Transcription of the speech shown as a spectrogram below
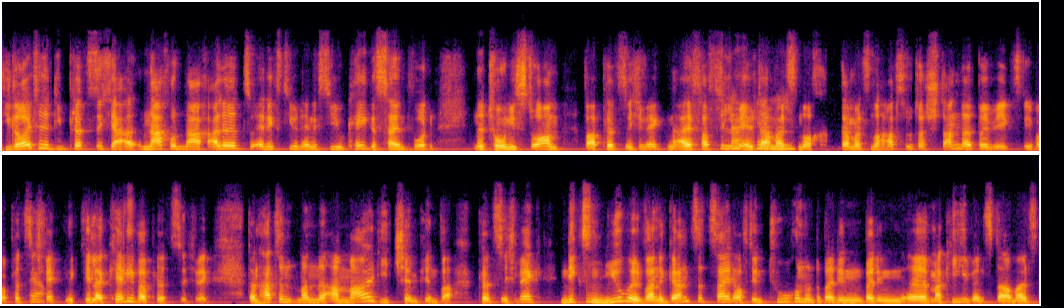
die Leute, die plötzlich ja nach und nach alle zu NXT und NXT UK gesigned wurden, eine Tony Storm war plötzlich weg, ein Alpha Killer Female, Kelly. damals noch, damals noch absoluter Standard bei WXW, war plötzlich Ja. weg, eine Killer Kelly war plötzlich weg. Dann hatte man eine Amal, die Champion war, plötzlich weg. Nixon Mhm. Newell war eine ganze Zeit auf den Touren und bei den, bei den äh, Marquis-Events damals,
